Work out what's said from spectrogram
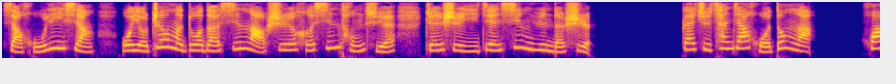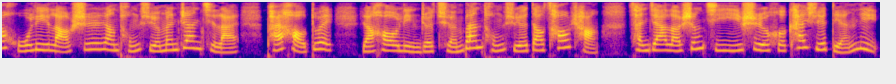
小狐狸想：我有这么多的新老师和新同学，真是一件幸运的事。该去参加活动了。花狐狸老师让同学们站起来，排好队，然后领着全班同学到操场参加了升旗仪式和开学典礼。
